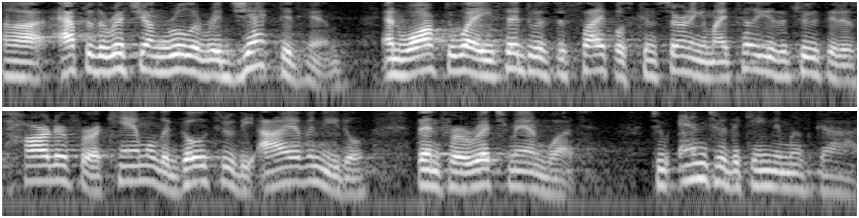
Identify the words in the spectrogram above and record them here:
uh, after the rich young ruler rejected him, and walked away. He said to his disciples concerning him, I tell you the truth, it is harder for a camel to go through the eye of a needle than for a rich man what? To enter the kingdom of God.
